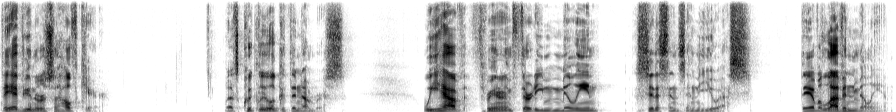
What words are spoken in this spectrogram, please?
they have universal health care. Let's quickly look at the numbers. We have 330 million citizens in the US. They have 11 million,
